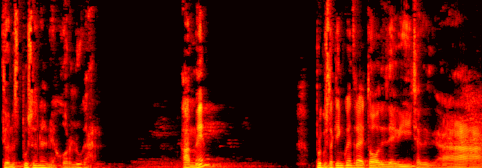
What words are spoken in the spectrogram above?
Dios nos puso en el mejor lugar. Amén. Porque usted aquí encuentra de todo, desde bichas, desde... Ah,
